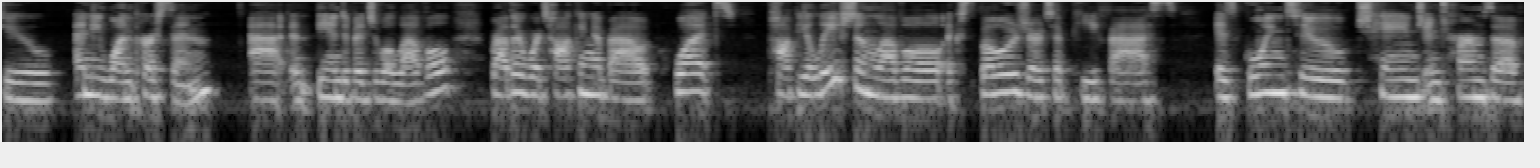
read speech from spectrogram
to any one person at the individual level. Rather, we're talking about what population level exposure to PFAS is going to change in terms of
